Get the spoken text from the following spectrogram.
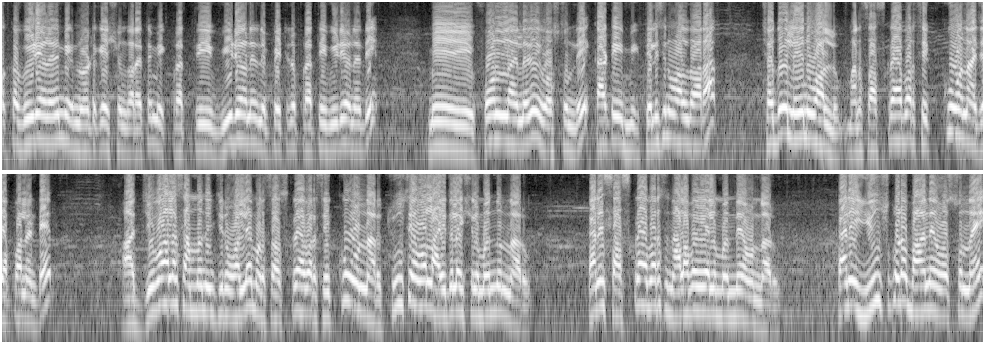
ఒక్క వీడియో అనేది మీకు నోటిఫికేషన్ ద్వారా అయితే మీకు ప్రతి వీడియో అనేది నేను పెట్టిన ప్రతి వీడియో అనేది మీ ఫోన్లో అనేది వస్తుంది. కాబట్టి మీకు తెలిసిన వాళ్ళ ద్వారా చదువు లేని వాళ్ళు మన సబ్స్క్రైబర్స్ ఎక్కువ నాకు చెప్పాలంటే ఆ జీవాలకు సంబంధించిన వాళ్ళే మన సబ్స్క్రైబర్స్ ఎక్కువ ఉన్నారు. చూసే వాళ్ళు ఐదు లక్షల మంది ఉన్నారు. కానీ సబ్స్క్రైబర్స్ నలభై వేల మందే ఉన్నారు. కానీ యూస్ కూడా బాగానే వస్తున్నాయి.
